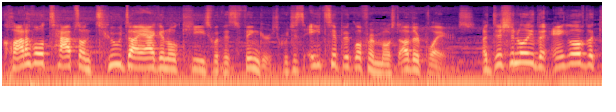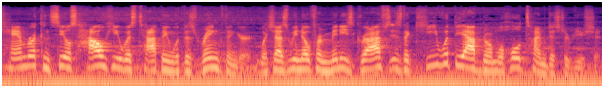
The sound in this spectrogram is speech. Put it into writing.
Cloutiful taps on two diagonal keys with his fingers, which is atypical for most other players. Additionally, the angle of the camera conceals how he was tapping with his ring finger, which as we know from Minnie's graphs is the key with the abnormal hold time distribution.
